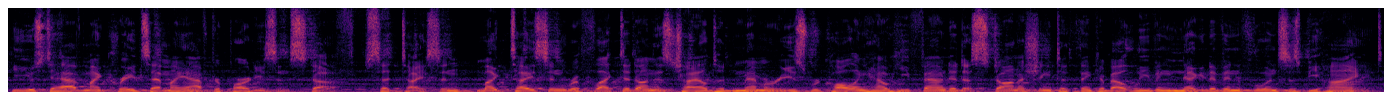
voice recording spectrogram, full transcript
He used to have my crates at my after parties and stuff, said Tyson. Mike Tyson reflected on his childhood memories, recalling how he found it astonishing to think about leaving negative influences behind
